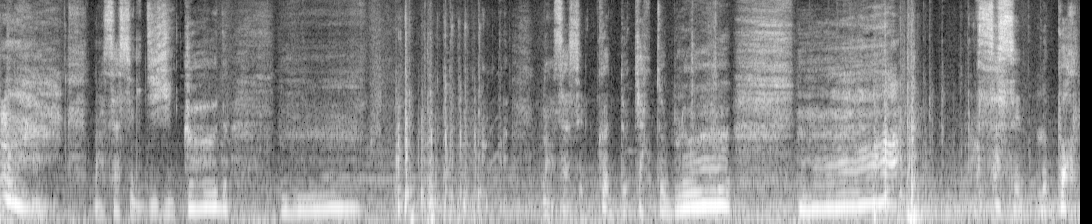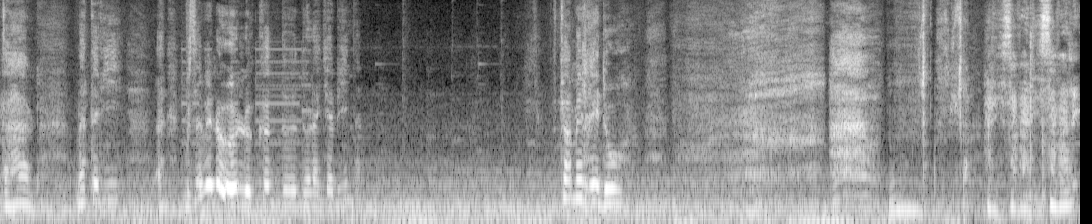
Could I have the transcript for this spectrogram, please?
Non, ça c'est le digicode. Hmm. Non, ça c'est le code de carte bleue. Hmm. Ça c'est le portable. Nathalie, euh, vous avez le, le code de, de la cabine? Fermez le rideau. Ah, hmm. Allez, ça va aller, ça va aller.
